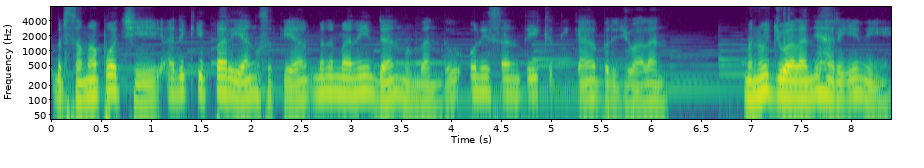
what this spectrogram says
Bersama Poci, adik ipar yang setia menemani dan membantu Unisanti ketika berjualan. Menu jualannya hari ini,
